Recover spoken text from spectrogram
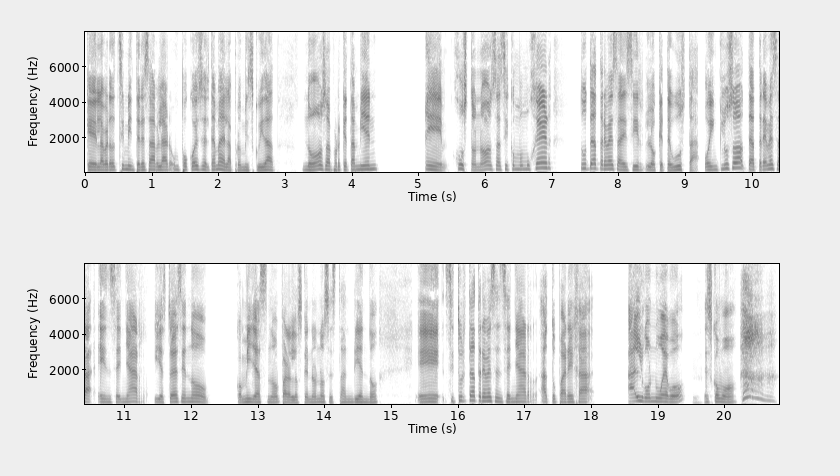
que la verdad sí me interesa hablar un poco, es el tema de la promiscuidad, ¿no? O sea, porque también, eh, justo, ¿no? O sea, si como mujer tú te atreves a decir lo que te gusta o incluso te atreves a enseñar, y estoy haciendo comillas, ¿no? Para los que no nos están viendo, eh, si tú te atreves a enseñar a tu pareja algo nuevo, es como, ¡Ah!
